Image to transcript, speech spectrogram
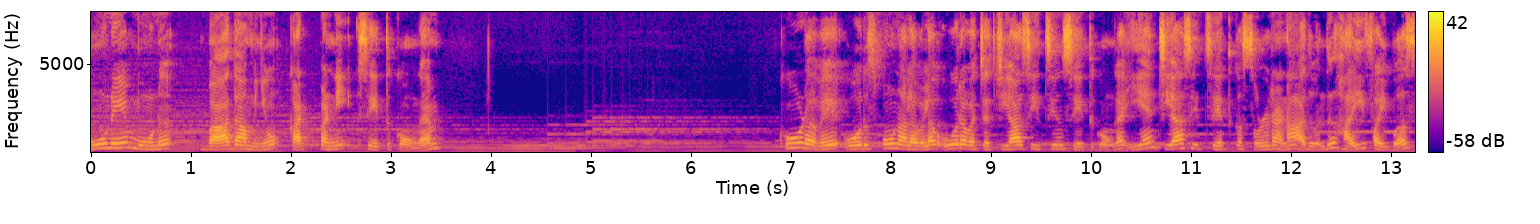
மூணே மூணு பாதாமியும் கட் பண்ணி சேர்த்துக்கோங்க. கூடவே ஒரு ஸ்பூன் அளவில் ஊற வச்ச சியா சீட்ஸையும் சேர்த்துக்கோங்க. ஏன் சியா சீட்ஸ் சேர்த்துக்க சொல்கிறேன்னா அது வந்து ஹை ஃபைபர்ஸ்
